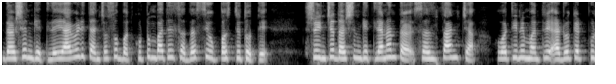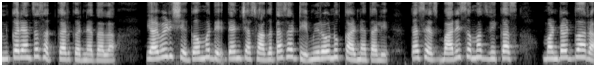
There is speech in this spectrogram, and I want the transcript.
दर्शन घेतले. यावेळी त्यांच्यासोबत कुटुंबातील सदस्य उपस्थित होते. श्रींचे दर्शन घेतल्यानंतर संस्थांच्या वतीने मंत्री ॲडव्होकेट फुंडकर यांचा सत्कार करण्यात आला. यावेळी शेगावमध्ये त्यांच्या स्वागतासाठी मिरवणूक काढण्यात आली. तसेच बारी समाज विकास मंडळद्वारा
